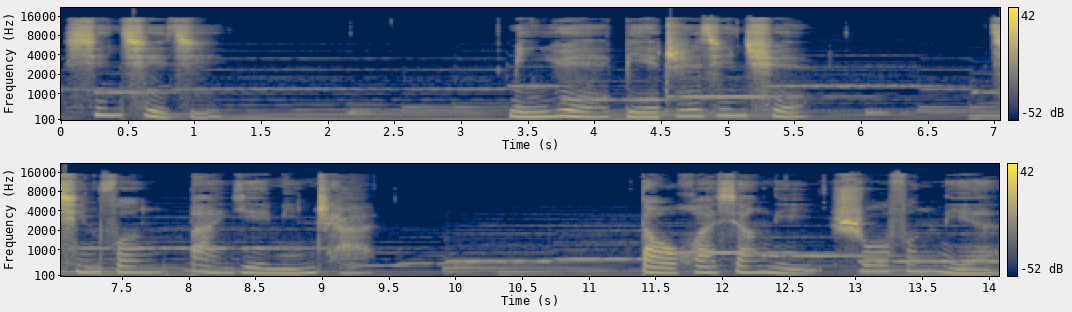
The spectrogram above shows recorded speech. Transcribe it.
辛弃疾。明月别枝惊鹊，清风半夜鸣蝉。稻花香里说丰年，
